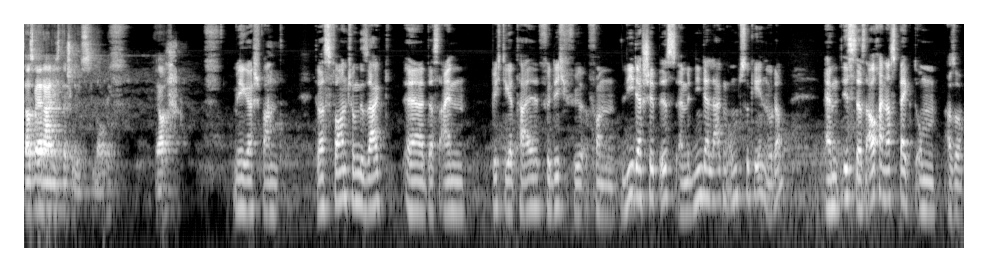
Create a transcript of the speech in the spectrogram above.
Das wäre eigentlich der Schlüssel, oder? Ja. Mega spannend. Du hast vorhin schon gesagt, äh, dass ein wichtiger Teil für dich für, von Leadership ist, äh, mit Niederlagen umzugehen, oder? Ähm, ist das auch ein Aspekt, um, also,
